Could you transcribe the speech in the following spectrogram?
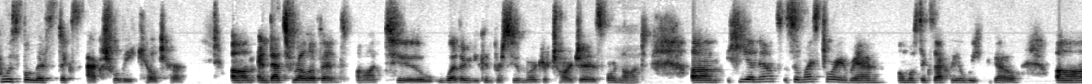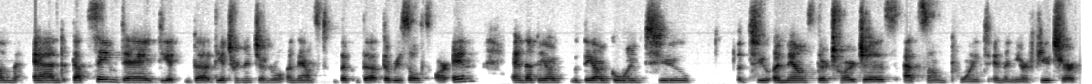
whose ballistics actually killed her. Um, and that's relevant uh, to whether you can pursue murder charges or not. Um, he announced. So my story ran almost exactly a week ago, um, and that same day, the, the, the attorney general announced the, the the results are in, and that they are they are going to to announce their charges at some point in the near future.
